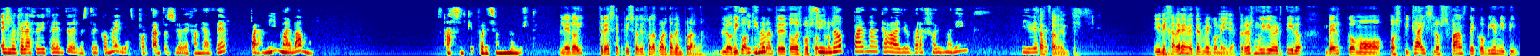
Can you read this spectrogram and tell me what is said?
Es lo que le hace diferente del resto de comedias. Por tanto, si lo dejan de hacer, para mí mal vamos. Así que por eso no me gusta. Le doy tres episodios a la cuarta temporada. Lo digo Si aquí no- delante de todos vosotros. Si no, palma el caballo para Javi Marín y deja Exactamente. Y dejaré de meterme con ella. Pero es muy divertido ver cómo os picáis los fans de Community,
